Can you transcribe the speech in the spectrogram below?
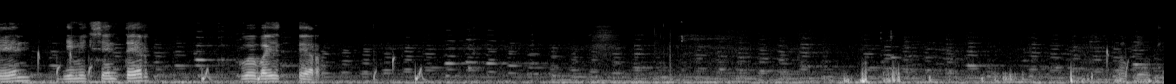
scan gimmick center Gue by ter. Oke oke.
